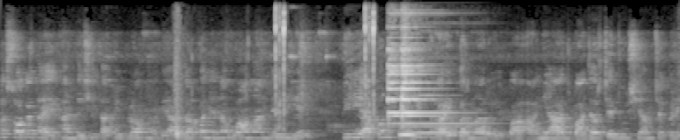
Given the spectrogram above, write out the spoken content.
आपलं स्वागत आहे खानदेशी ताती ब्लॉकमध्ये आज आपण आहे ना वाम आणलेली आहे. ती आपण कोळी फ्राय करणार आहे. पा आणि आज बाजारच्या दिवशी आमच्याकडे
